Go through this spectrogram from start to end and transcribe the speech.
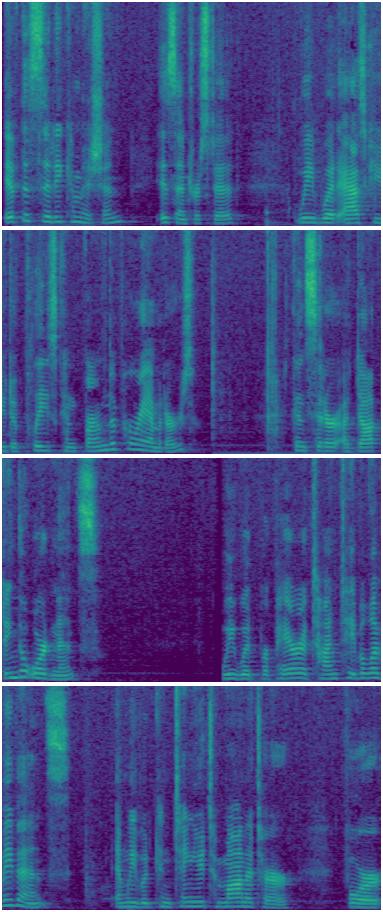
If the city commission is interested, we would ask you to please confirm the parameters, consider adopting the ordinance. We would prepare a timetable of events, and we would continue to monitor for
